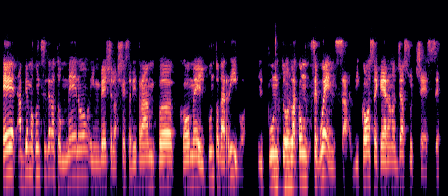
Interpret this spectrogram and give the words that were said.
E abbiamo considerato meno invece l'ascesa di Trump come il punto d'arrivo, il punto, mhm. la conseguenza di cose che erano già successe.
